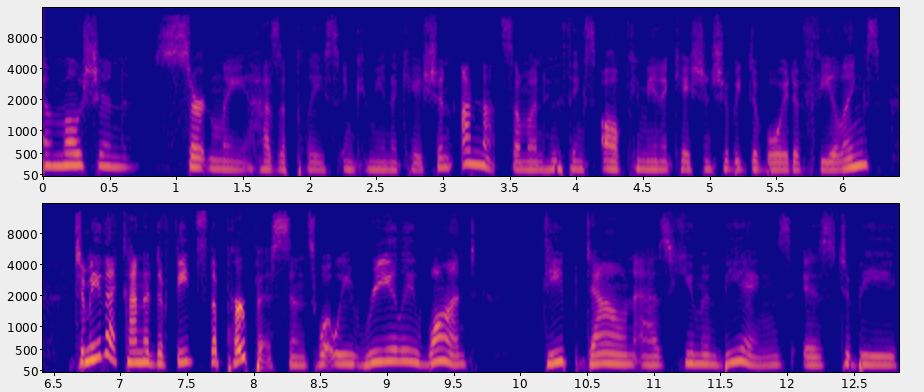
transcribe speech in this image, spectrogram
Emotion certainly has a place in communication. I'm not someone who thinks all communication should be devoid of feelings. To me, that kind of defeats the purpose, since what we really want deep down as human beings is to be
